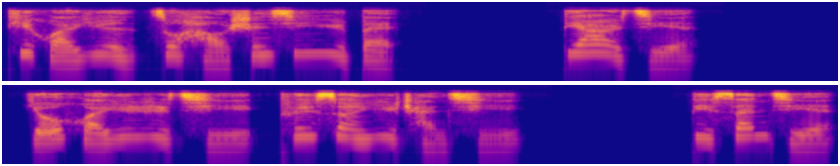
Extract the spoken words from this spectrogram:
替怀孕做好身心预备；第二节，由怀孕日期推算预产期；第三节，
